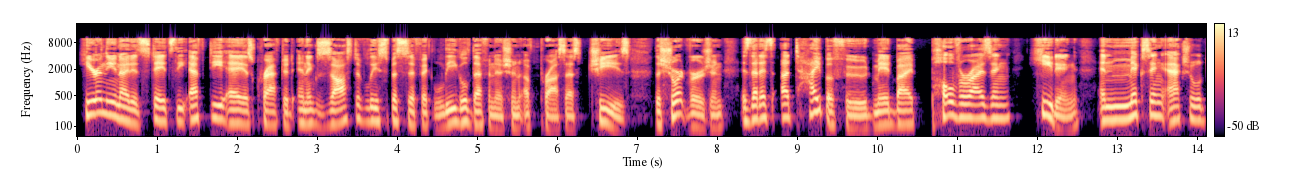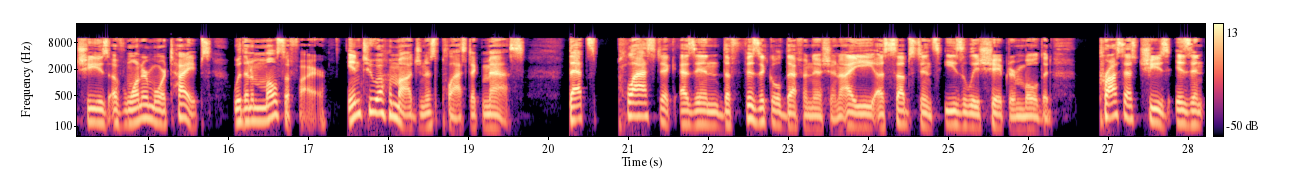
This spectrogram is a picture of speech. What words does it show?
here in the United States, the FDA has crafted an exhaustively specific legal definition of processed cheese. The short version is that it's a type of food made by pulverizing, heating, and mixing actual cheese of one or more types with an emulsifier into a homogeneous plastic mass. That's plastic as in the physical definition, i.e., a substance easily shaped or molded. Processed cheese isn't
